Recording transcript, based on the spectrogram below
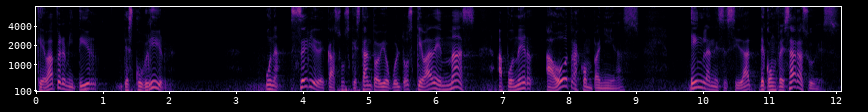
que va a permitir descubrir una serie de casos que están todavía ocultos, que va además a poner a otras compañías en la necesidad de confesar a su vez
